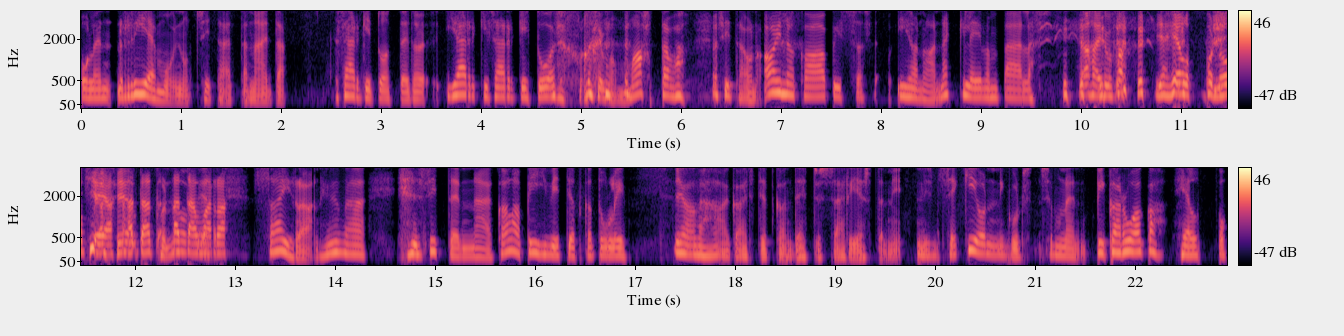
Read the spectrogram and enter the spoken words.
olen riemuinut sitä, että näitä särkituotteita. Järkisärki tuote on aivan mahtava. Sitä on aina kaapissa. Se on ihanaa näkkileivän päällä. Aivan. Ja helppo, nopea, ja helppo, hätä, nopea. hätävara. Sairaan hyvää. Sitten nämä kalapihvit, jotka tuli Joo. vähän aikaa sitten, jotka on tehty särjestä, niin, niin sekin on niin semmoinen pikaruoka, helppo,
